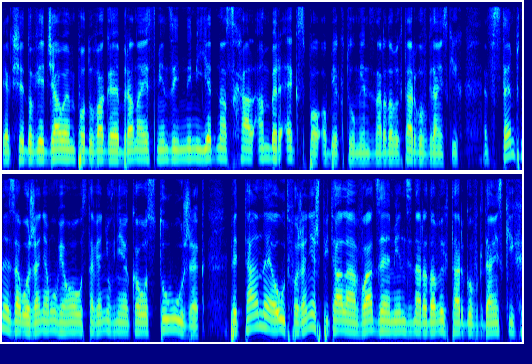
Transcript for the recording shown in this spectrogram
Jak się dowiedziałem, pod uwagę brana jest m.in. jedna z hal Amber Expo, obiektu Międzynarodowych Targów Gdańskich. Wstępne założenia mówią o ustawianiu w niej około 100 łóżek. Pytane o utworzenie szpitala władze Międzynarodowych Targów Gdańskich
